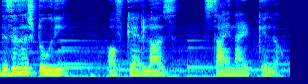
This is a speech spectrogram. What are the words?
this is a story of Kerala's cyanide killer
